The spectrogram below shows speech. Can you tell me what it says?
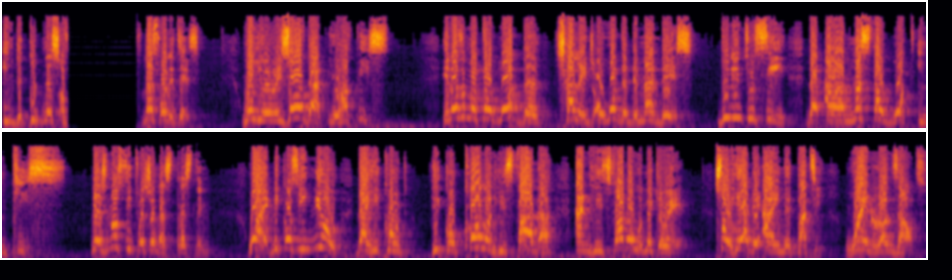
in the goodness of God. That's what it is. When you resolve that, you have peace. It doesn't matter what the challenge or what the demand is. Didn't you see that our master walked in peace? There's no situation that stressed him. Why? Because he knew that he could he could call on his father and his father will make a way. So here they are in a party. Wine runs out.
